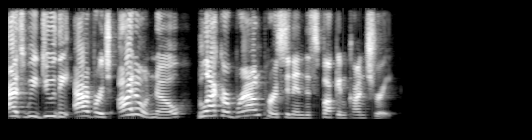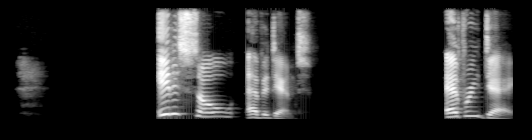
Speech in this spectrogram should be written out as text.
as we do the average, I don't know, black or brown person in this fucking country. It is so evident every day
